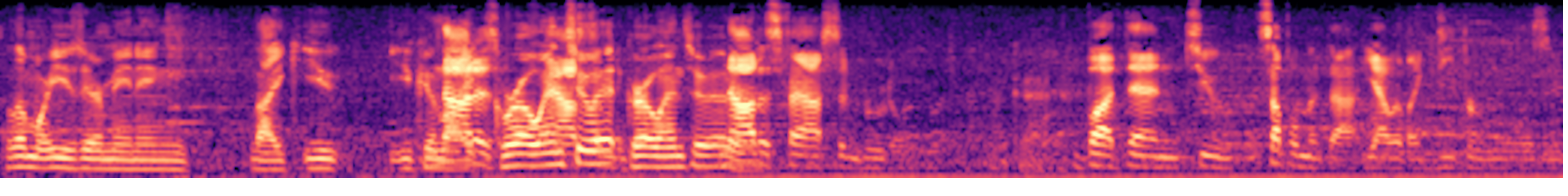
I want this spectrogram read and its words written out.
a little more easier, meaning like you you can Not like as grow into it, grow into it. Not or- as fast and brutal. But then to supplement that, yeah, with like deeper rules and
